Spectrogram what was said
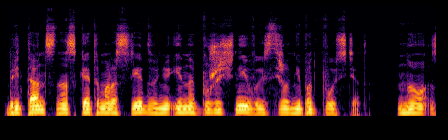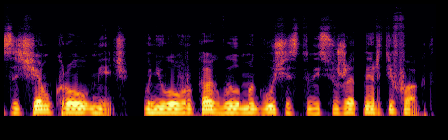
Британцы нас к этому расследованию и на пушечный выстрел не подпустят. Но зачем Кроу меч? У него в руках был могущественный сюжетный артефакт,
